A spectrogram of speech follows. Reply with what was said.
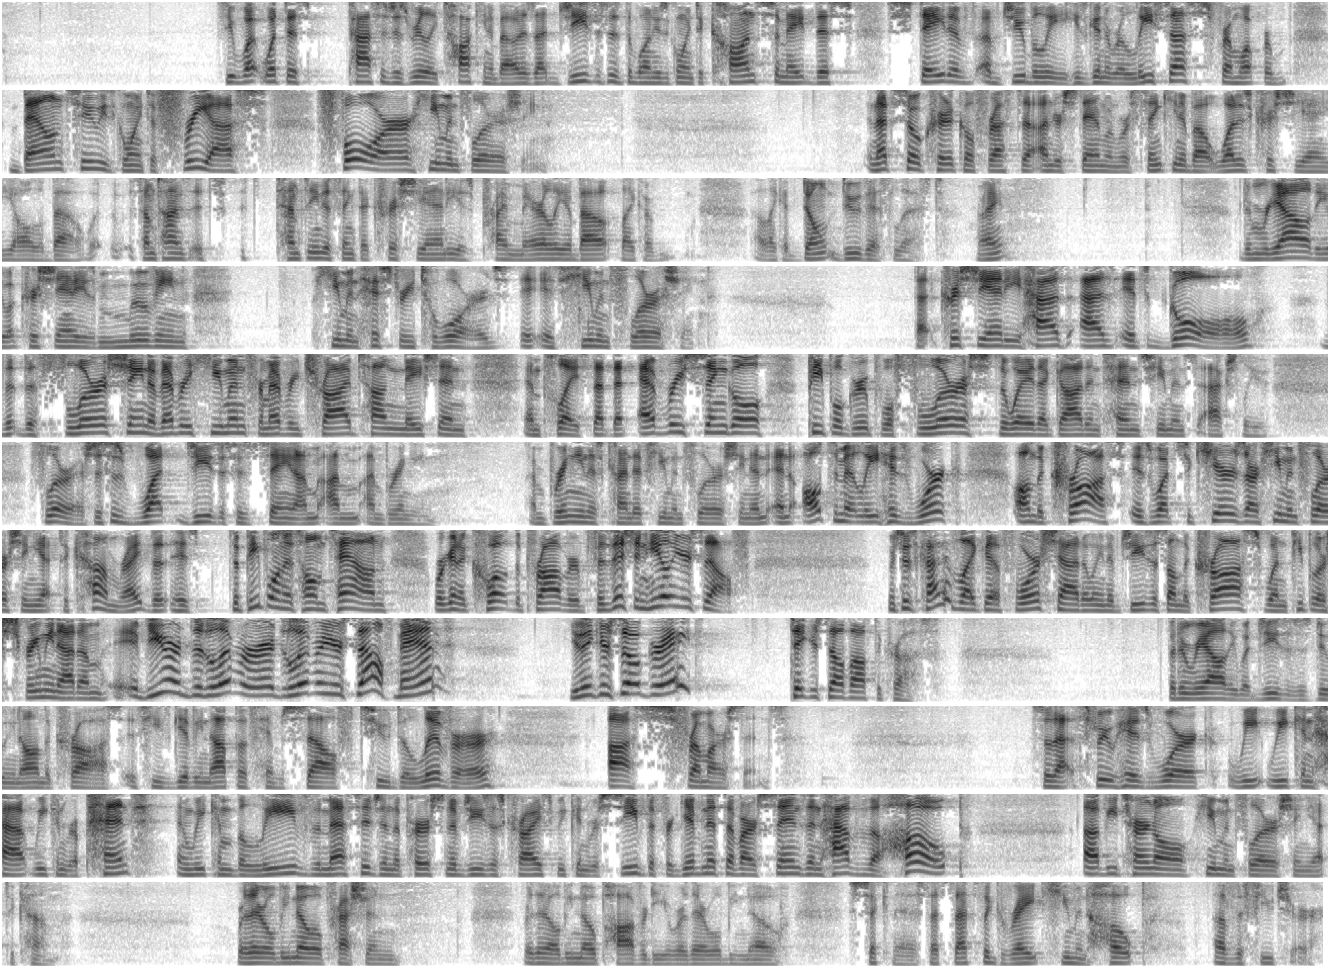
See, what, what this passage is really talking about is that Jesus is the one who's going to consummate this state of, of Jubilee. He's going to release us from what we're bound to, He's going to free us for human flourishing. And that's so critical for us to understand when we're thinking about what is Christianity all about. Sometimes it's, it's tempting to think that Christianity is primarily about like a, like a don't do this list, right? But in reality, what Christianity is moving human history towards is human flourishing. That Christianity has as its goal the, the, flourishing of every human from every tribe, tongue, nation, and place. That, that every single people group will flourish the way that God intends humans to actually flourish. This is what Jesus is saying I'm, I'm, I'm bringing. I'm bringing this kind of human flourishing. And, and ultimately, his work on the cross is what secures our human flourishing yet to come, right? The, his, the people in his hometown were going to quote the proverb, Physician, heal yourself, which is kind of like a foreshadowing of Jesus on the cross when people are screaming at him, If you're a deliverer, deliver yourself, man. You think you're so great? Take yourself off the cross. But in reality, what Jesus is doing on the cross is he's giving up of himself to deliver us from our sins. So that through his work, we, we, can have, we can repent and we can believe the message in the person of Jesus Christ. We can receive the forgiveness of our sins and have the hope of eternal human flourishing yet to come, where there will be no oppression, where there will be no poverty, where there will be no sickness. That's, that's the great human hope of the future.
